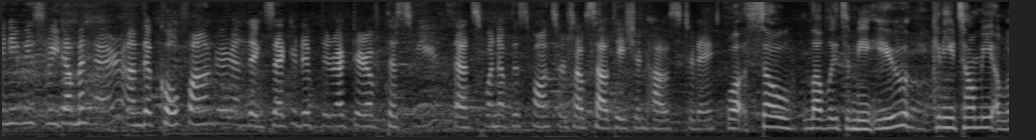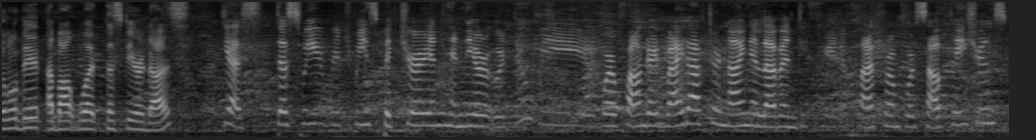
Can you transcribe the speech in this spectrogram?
My name is Rita Meher. I'm the co-founder and the executive director of Tasveer. That's one of the sponsors of South Asian House today. well, so lovely to meet you. Can you tell me a little bit about what Tasveer does? Yes, Tasveer, which means picture in Hindi or Urdu, we were founded right after 9/11 to create a platform for South Asians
